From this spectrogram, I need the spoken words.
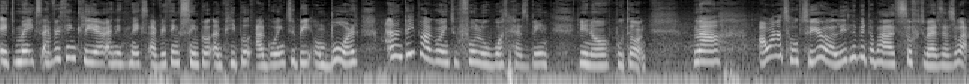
it makes everything clear and it makes everything simple and people are going to be on board and people are going to follow what has been you know put on now I want to talk to you a little bit about softwares as well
